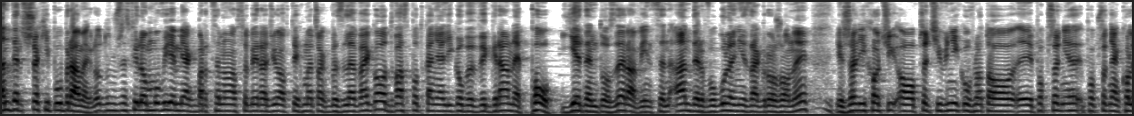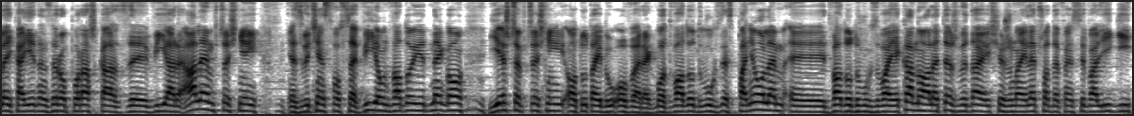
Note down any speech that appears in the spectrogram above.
Under 3,5 bramek. No tu przed chwilą mówiłem jak Barcelona sobie radziła w tych meczach bez lewego. Dwa spotkania ligowe wygrane po 1 do 0, więc ten under w ogóle nie zagrożony. Jeżeli chodzi o przeciwników, no to poprzednie, poprzednia kolejka 1-0 porażka z Villarrealem, wcześniej zwycięstwo z Sevillą 2 do 1, jeszcze wcześniej, o tutaj był overek, bo 2 do 2 ze Spaniolem, y, 2 do 2 z Vallecano, ale też wydaje się, że najlepsza defensywa ligi,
